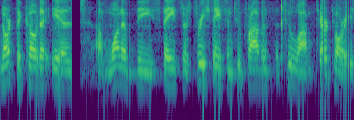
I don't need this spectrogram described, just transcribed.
North Dakota is uh, one of the states. There's three states and two provinces, two um, territories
